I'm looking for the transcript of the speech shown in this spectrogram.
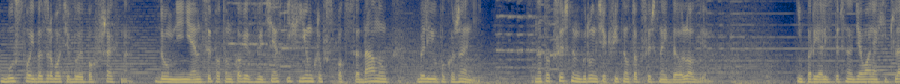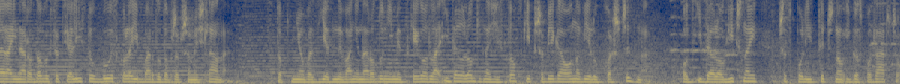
Bóstwo i bezrobocie były powszechne. Dumni Niemcy, potomkowie zwycięskich Junkrów spod Sedanu, byli upokorzeni. Na toksycznym gruncie kwitną toksyczne ideologie. Imperialistyczne działania Hitlera i narodowych socjalistów były z kolei bardzo dobrze przemyślane. Stopniowe zjednywanie narodu niemieckiego dla ideologii nazistowskiej przebiegało na wielu płaszczyznach, od ideologicznej przez polityczną i gospodarczą.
